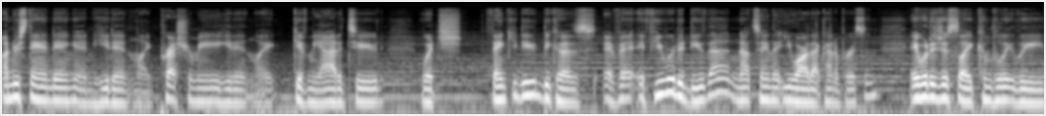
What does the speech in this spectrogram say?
understanding and he didn't like pressure me. He didn't like give me attitude, which thank you dude because if if you were to do that, not saying that you are that kind of person, it would have just like completely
